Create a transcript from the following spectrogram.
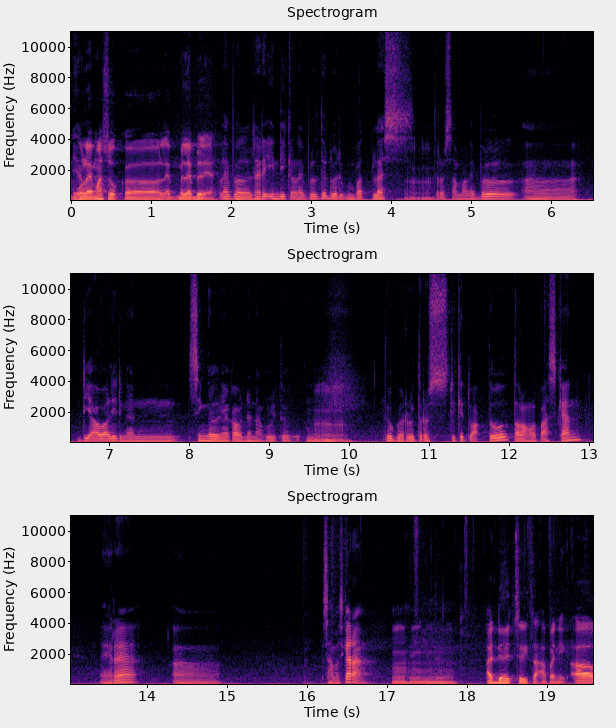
Iya. Mulai masuk ke lab- label ya. label dari indie ke label itu 2014 Heeh. terus sama label eh, diawali dengan singlenya kau dan aku itu Heeh. itu baru terus sedikit waktu tolong lepaskan akhirnya eh, sama sekarang Mhm. gitu. Ada cerita apa nih? Eh,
